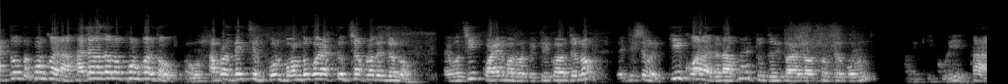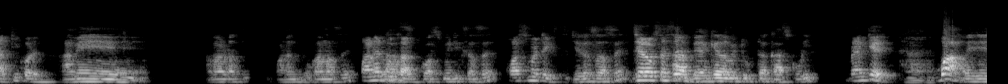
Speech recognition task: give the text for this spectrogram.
একজন তো ফোন করে না হাজার হাজার লোক ফোন করে তো। আপনারা দেখছেন ফোন বন্ধ করে রাখতে হচ্ছে আপনাদের জন্য। তাই বলছি কয়েন বা নোট বিক্রি করার জন্য রেজিস্ট্রেশন কি করা দাদা আপনার একটু যদি দর্শকদের বলুন। আমি কি করি? হ্যাঁ কি করেন? আমি আমার একটা পানের দোকান আছে। পানের দোকান? কসমেটিক্স আছে। কসমেটিক্স জেরক্স আছে। জেরক্স আছে? আর ব্যাংকের আমি টুকটাক কাজ করি। ব্যাংকের? হ্যাঁ। বাহ! ওই যে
